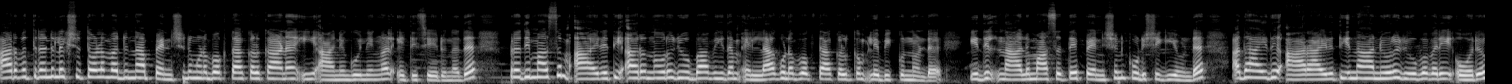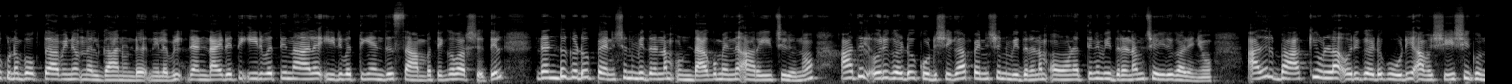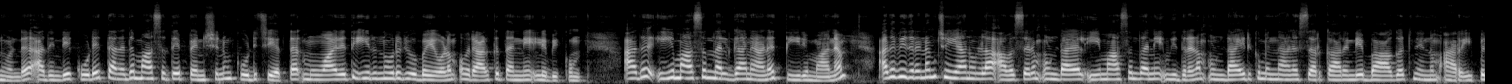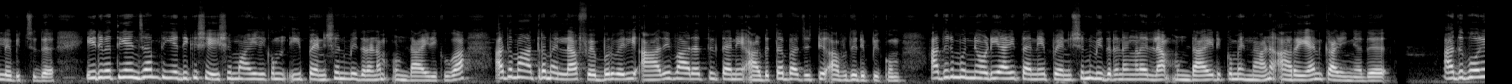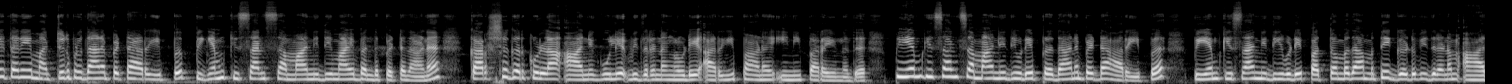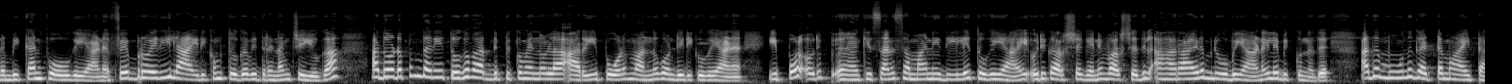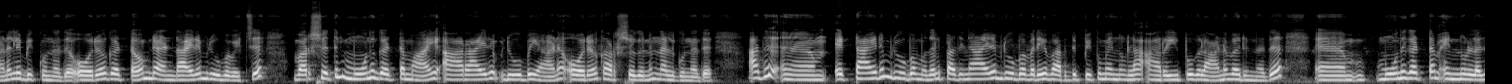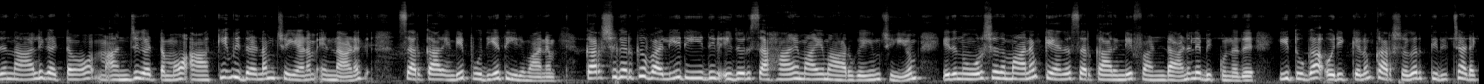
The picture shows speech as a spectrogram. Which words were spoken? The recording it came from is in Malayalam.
അറുപത്തിരണ്ട് ലക്ഷത്തോളം വരുന്ന പെൻഷൻ ഗുണഭോക്താക്കൾക്കാണ് ഈ ആനുകൂല്യങ്ങൾ എത്തിച്ചേരുന്നത്. പ്രതിമാസം ആയിരത്തി അറുന്നൂറ് രൂപ വീതം എല്ലാ ഗുണഭോക്താക്കൾക്കും ലഭിക്കുന്നുണ്ട്. ഇതിൽ നാല് മാസത്തെ പെൻഷൻ കുടിശ്ശികയുണ്ട്. അതായത് ആറായിരത്തി നാനൂറ് രൂപ വരെ ഓരോ ഗുണഭോക്താവിനും നൽകാനുണ്ട്. നിലവിൽ രണ്ടായിരത്തി ഇരുപത്തിനാല് ഇരുപത്തിയഞ്ച് സാമ്പത്തിക വർഷത്തിൽ രണ്ട് ഗഡു പെൻഷൻ വിതരണം ഉണ്ടാകുമെന്ന് അറിയിച്ചിരുന്നു. അതിൽ ഒരു ഗഡു കുടിശ്ശിക പെൻഷൻ വിതരണം ഓണത്തിന് വിതരണം ചെയ്തു കഴിഞ്ഞു. അതിൽ ബാക്കിയുള്ള ഒരു ഗഡു കൂടി അവശേഷിക്കുന്നുണ്ട്. അതിന്റെ കൂടെ തനത് മാസത്തെ പെൻഷനും കൂടി ചേർത്താൽ മൂവായിരത്തി ഇരുന്നൂറ് രൂപയോളം ഒരാൾക്ക് തന്നെ ലഭിക്കും. അത് ഈ മാസം നൽകാനാണ് തീരുമാനം. അത് വിതരണം ചെയ്യാനുള്ള അവസരം ഉണ്ടായാൽ ഈ മാസം തന്നെ വിതരണം ഉണ്ടായിരിക്കുമെന്നാണ് സർക്കാരിന്റെ ഭാഗത്തു നിന്നും അറിയിപ്പ് ലഭിച്ചത്. ഇരുപത്തിയഞ്ചാം തീയതിക്ക് ശേഷമായിരിക്കും ഈ പെൻഷൻ വിതരണം ഉണ്ടായിരിക്കുക. അതുമാത്രമല്ല ഫെബ്രുവരി ആദ്യ വാരത്തിൽ തന്നെ അടുത്ത ബജറ്റ് അവതരിപ്പിക്കും. അതിനു മുന്നോടിയായി തന്നെ പെൻഷൻ വിതരണങ്ങളെല്ലാം ഉണ്ടായിരിക്കുമെന്നാണ് അറിയാൻ കഴിഞ്ഞത്. അതുപോലെ തന്നെ മറ്റൊരു പ്രധാനപ്പെട്ട അറിയിപ്പ് പി എം കിസാൻ സമ്മാൻ നിധിയുമായി ബന്ധപ്പെട്ടതാണ്. കർഷകർക്കുള്ള ആനുകൂല്യ വിതരണങ്ങളുടെ അറിയിപ്പാണ് ഇനി പറയുന്നത്. പി എം കിസാൻ സമ്മാൻ നിധിയുടെ പ്രധാനപ്പെട്ട അറിയിപ്പ് പി എം കിസാൻ നിധിയുടെ പത്തൊമ്പതാമത്തെ ഗഡു വിതരണം ആരംഭിക്കാൻ പോവുകയാണ്. ഫെബ്രുവരിയിലായിരിക്കും തുക വിതരണം ചെയ്യുക. അതോടൊപ്പം തന്നെ തുക വർദ്ധിപ്പിക്കുമെന്നുള്ള അറിയിപ്പുകളും വന്നുകൊണ്ടിരിക്കുകയാണ്. ഇപ്പോൾ ഒരു കിസാൻ സമ്മാൻ നിധിയിലെ തുകയായി ഒരു കർഷകന് വർഷത്തിൽ ആറായിരം രൂപയാണ് ലഭിക്കുന്നത്. അത് മൂന്ന് ഘട്ടമായി ഘട്ടമായിട്ടാണ് ലഭിക്കുന്നത്. ഓരോ ഘട്ടവും രണ്ടായിരം രൂപ വെച്ച് വർഷത്തിൽ മൂന്ന് ഘട്ടമായി ആറായിരം രൂപയാണ് ഓരോ കർഷകനും നൽകുന്നത്. അത് എട്ടായിരം രൂപ മുതൽ പതിനായിരം രൂപ വരെ വർദ്ധിപ്പിക്കുമെന്നുള്ള അറിയിപ്പുകളാണ് വരുന്നത്. മൂന്ന് ഘട്ടം എന്നുള്ളത് നാല് ഘട്ടമോ അഞ്ച് ഘട്ടമോ ആക്കി വിതരണം ചെയ്യണം എന്നാണ് സർക്കാരിന്റെ പുതിയ തീരുമാനം. കർഷകർക്ക് വലിയ രീതിയിൽ ഇതൊരു സഹായമായി മാറുകയും ചെയ്യും. ഇത് നൂറ് ശതമാനം കേന്ദ്ര സർക്കാരിന്റെ ഫണ്ടാണ് ലഭിക്കുന്നത്. ഈ തുക ഒരിക്കലും കർഷകർ തിരിച്ചടയ്ക്കും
